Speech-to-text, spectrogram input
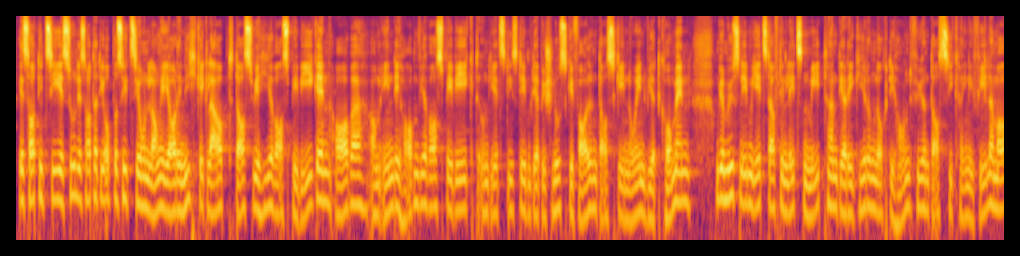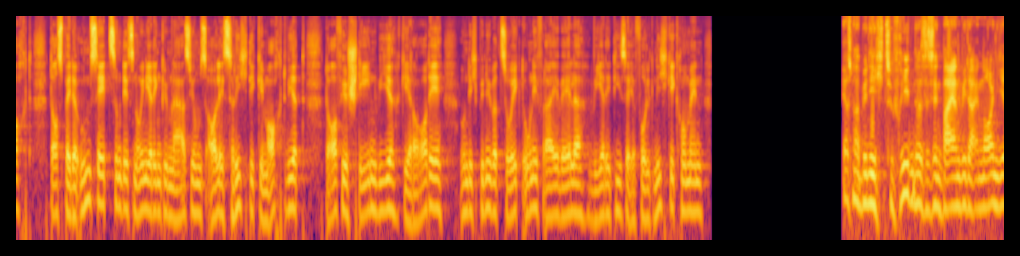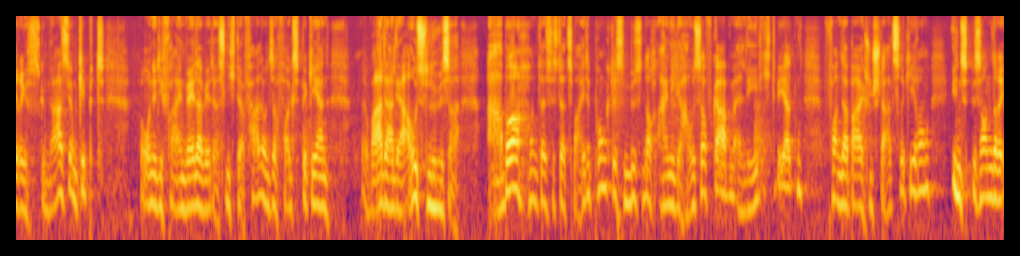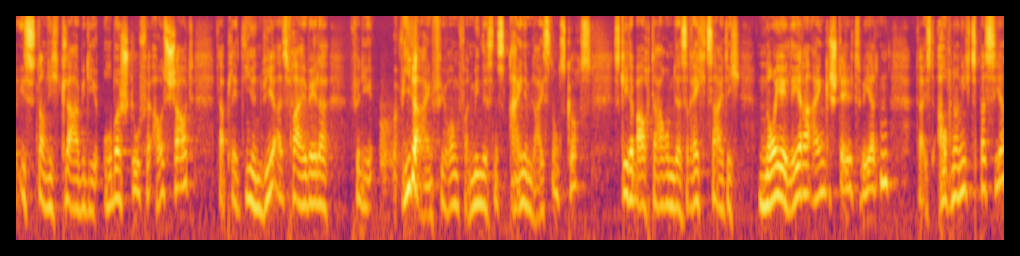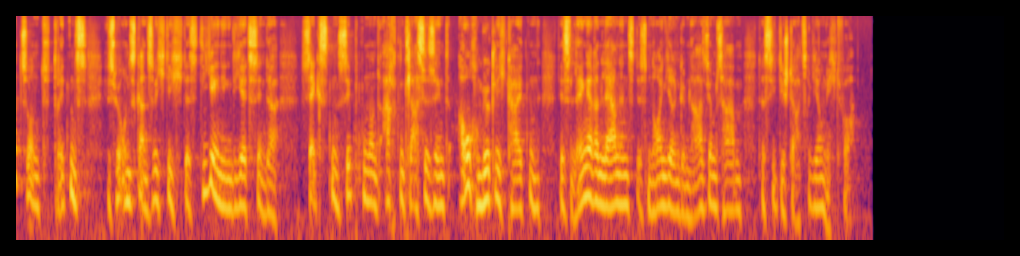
Es hat die CSU und es hat die Opposition lange Jahre nicht geglaubt, dass wir hier was bewegen, aber am Ende haben wir was bewegt und jetzt ist eben der Beschluss gefallen, das G9 wird kommen und wir müssen eben jetzt auf den letzten Metern der Regierung noch die Hand führen, dass sie keine Fehler macht, dass bei der Umsetzung des neunjährigen Gymnasiums alles richtig gemacht wird. Dafür stehen wir gerade und ich bin überzeugt, ohne Freie Wähler wäre dieser Erfolg nicht gekommen. Erstmal bin ich zufrieden, dass es in Bayern wieder ein neunjähriges Gymnasium gibt. Ohne die Freien Wähler wäre das nicht der Fall. Unser Volksbegehren war da der Auslöser. Aber, und das ist der zweite Punkt, es müssen noch einige Hausaufgaben erledigt werden von der bayerischen Staatsregierung. Insbesondere ist noch nicht klar, wie die Oberstufe ausschaut. Da plädieren wir als Freie Wähler für die Wiedereinführung von mindestens einem Leistungskurs. Es geht aber auch darum, dass rechtzeitig neue Lehrer eingestellt werden. Da ist auch noch nichts passiert. Und drittens ist für uns ganz wichtig, dass diejenigen, die jetzt in der sechsten, siebten und achten Klasse sind, auch Möglichkeiten des längeren Lernens des neunjährigen Gymnasiums haben. Das sieht die Staatsregierung nicht vor.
